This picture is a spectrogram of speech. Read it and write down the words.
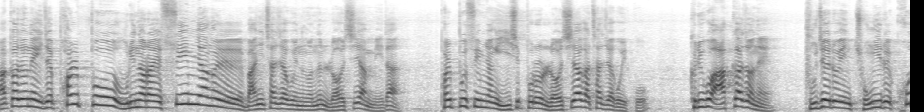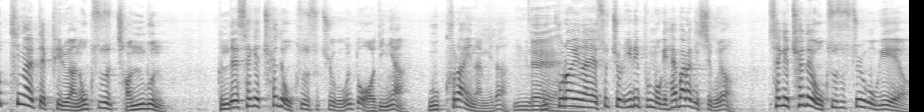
아까 전에 이제 펄프 우리나라의 수입량을 많이 차지하고 있는 것은 러시아입니다. 펄프 수입량의 20%를 러시아가 차지하고 있고 그리고 아까 전에 부재료인 종이를 코팅할 때 필요한 옥수수 전분. 근데 세계 최대 옥수수 수출국은 또 어디냐? 우크라이나입니다. 네. 우크라이나의 수출 1위 품목이 해바라기 씨고요. 세계 최대 옥수수 수출국이에요.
